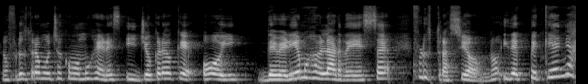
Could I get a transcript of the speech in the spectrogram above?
nos frustra mucho como mujeres, y yo creo que hoy deberíamos hablar de esa frustración, ¿no? Y de pequeñas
